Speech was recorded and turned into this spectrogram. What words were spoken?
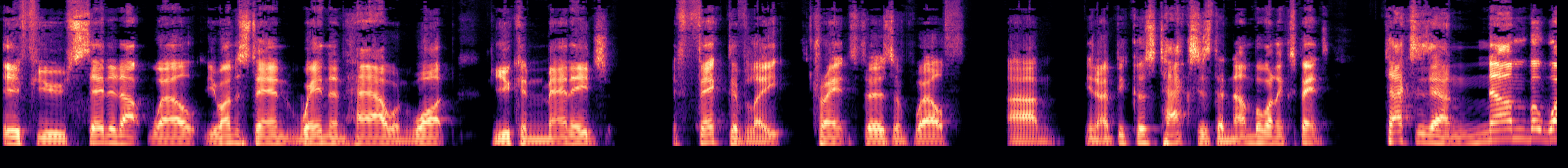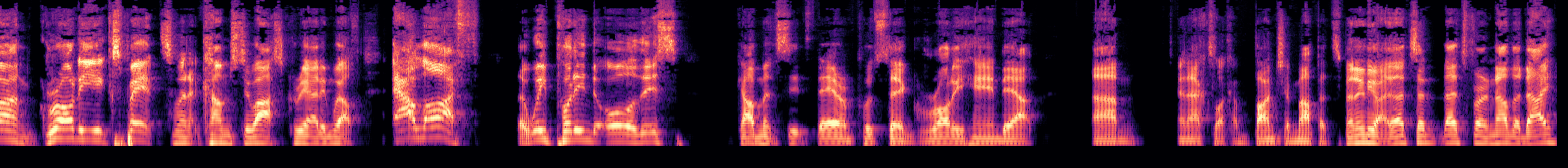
if you set it up well, you understand when and how and what you can manage effectively transfers of wealth, um, you know, because tax is the number one expense. Tax is our number one grotty expense when it comes to us creating wealth. Our life that we put into all of this. Government sits there and puts their grotty hand out um, and acts like a bunch of muppets. But anyway, that's a, that's for another day.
